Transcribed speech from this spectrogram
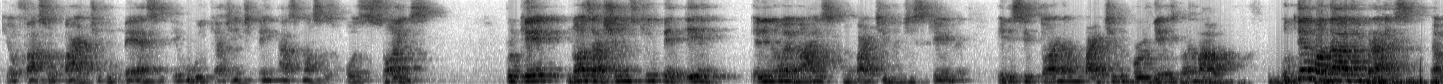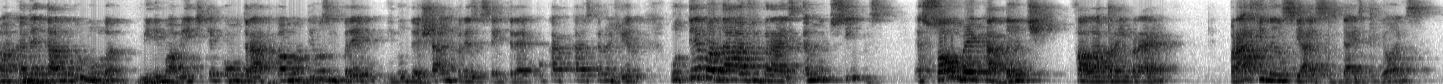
que eu faço parte do PSTU e que a gente tem as nossas posições, porque nós achamos que o PT ele não é mais um partido de esquerda, ele se torna um partido burguês normal. O tema da Avibraz é uma canetada do Lula, minimamente ter contrato para manter os empregos e não deixar a empresa ser entregue para o capital estrangeiro. O tema da Avibraz é muito simples. É só o mercadante falar para a Embraer. Para financiar esses 10 bilhões,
